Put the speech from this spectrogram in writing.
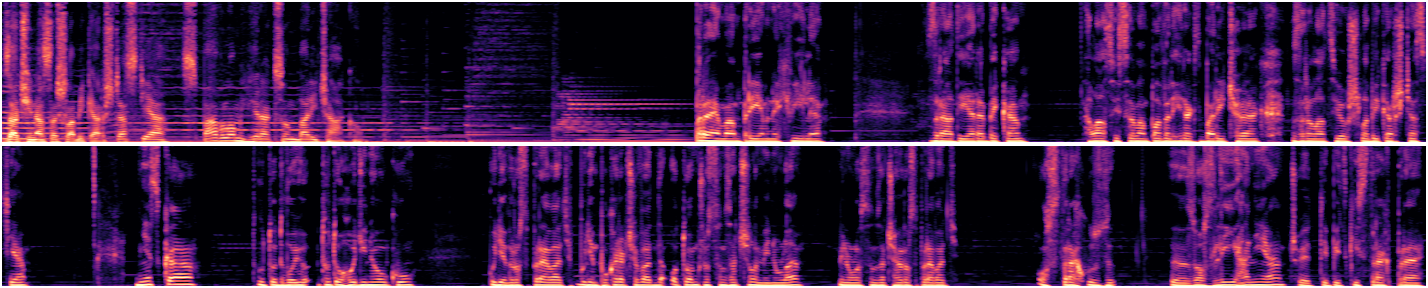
Začína sa šlabikár šťastia s Pavlom Hiraxom Baričákom. Prajem vám príjemné chvíle z rádia Rebeka. Hlási sa vám Pavel Hirax Baričák z reláciou Šlabikár šťastia. Dneska túto, dvoj, túto hodinovku budem rozprávať, budem pokračovať o tom, čo som začal minule. Minule som začal rozprávať o strachu z, zo zlíhania, čo je typický strach pre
